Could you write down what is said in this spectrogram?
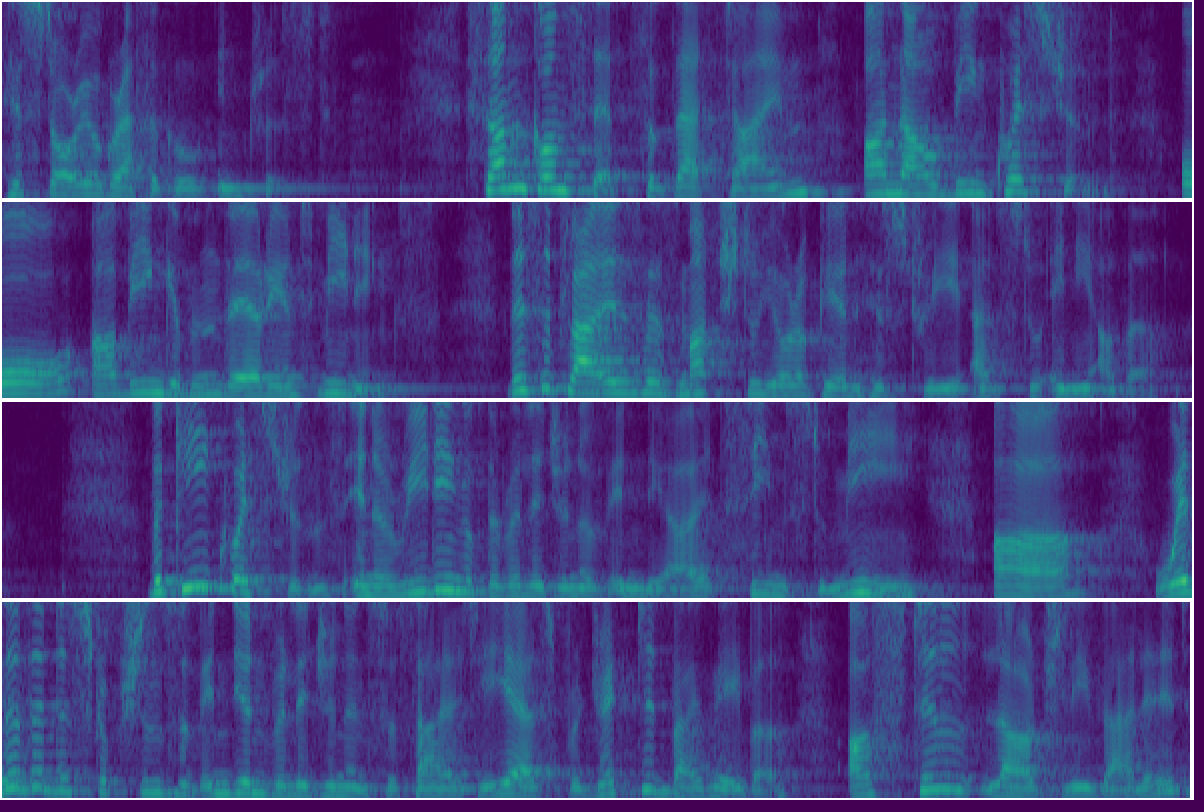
historiographical interest. Some concepts of that time are now being questioned or are being given variant meanings. This applies as much to European history as to any other. The key questions in a reading of the religion of India, it seems to me, are whether the descriptions of Indian religion and society, as projected by Weber, are still largely valid,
